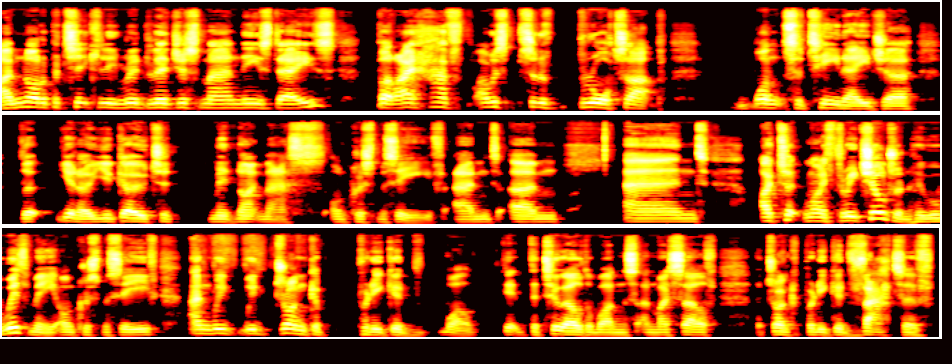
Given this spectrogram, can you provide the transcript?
I'm not a particularly religious man these days, but I have I was sort of brought up once a teenager that you know you go to midnight mass on Christmas Eve, and um, and I took my three children who were with me on Christmas Eve, and we we drunk a pretty good. Well, the two elder ones and myself had drunk a pretty good vat of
